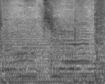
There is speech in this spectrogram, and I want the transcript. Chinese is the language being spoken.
逐渐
